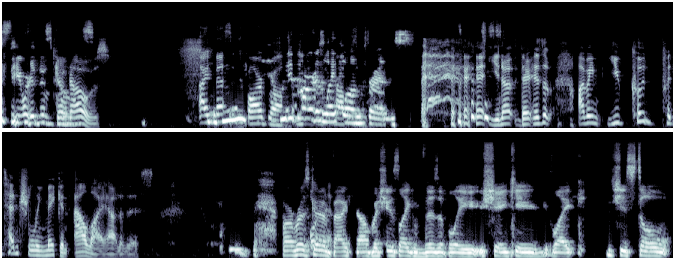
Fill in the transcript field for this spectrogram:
see where this goes. Who knows? I messaged Barbara. We depart as lifelong friends. you know, there is a. I mean, you could potentially make an ally out of this. Barbara's gonna Or- back down, but she's like visibly shaking, like she's still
